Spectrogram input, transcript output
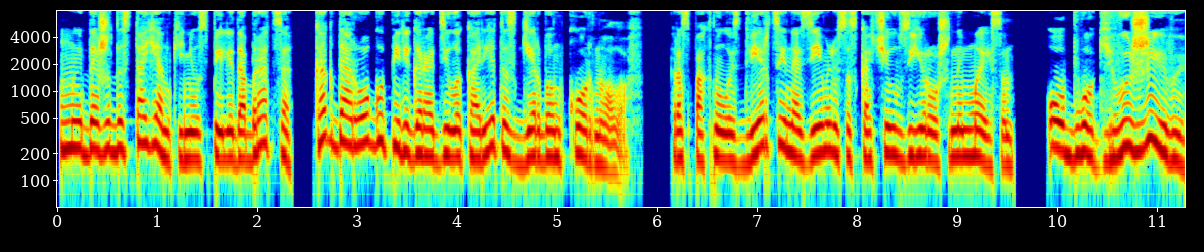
Мы даже до стоянки не успели добраться, как дорогу перегородила карета с гербом Корнуоллов. Распахнулась дверца, и на землю соскочил взъерошенный Мейсон. «О боги, вы живы!»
